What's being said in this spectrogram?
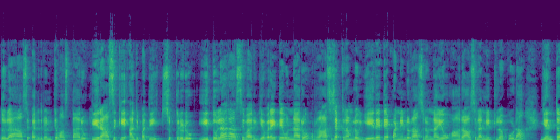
తులారాశి పరిధిలోనికి వస్తారు. ఈ రాశికి అధిపతి శుక్రుడు. ఈ తులారాశి వారు ఎవరైతే ఉన్నారో రాశి చక్రంలో ఏదైతే పన్నెండు రాశులు ఉన్నాయో ఆ రాశులన్నిటిలో కూడా ఎంతో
